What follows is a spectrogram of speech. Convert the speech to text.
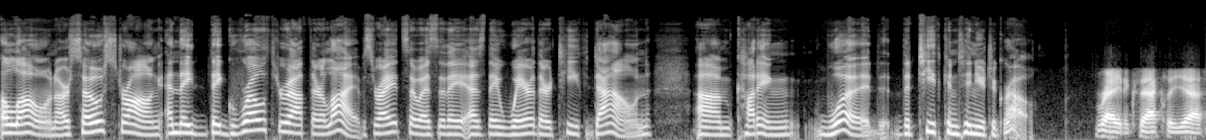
alone are so strong and they they grow throughout their lives right? So as they as they wear their teeth down um, cutting wood the teeth continue to grow. Right exactly yes.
